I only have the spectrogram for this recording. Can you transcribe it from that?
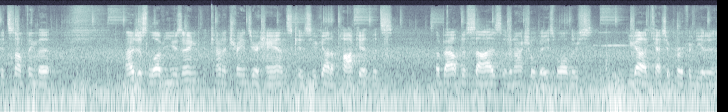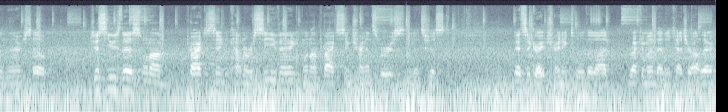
It's something that I just love using. It kind of trains your hands because you've got a pocket that's about the size of an actual baseball. There's you gotta catch it perfect to get it in there. So just use this when I'm practicing kind of receiving, when I'm practicing transfers, and it's just it's a great training tool that I'd recommend any catcher out there.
